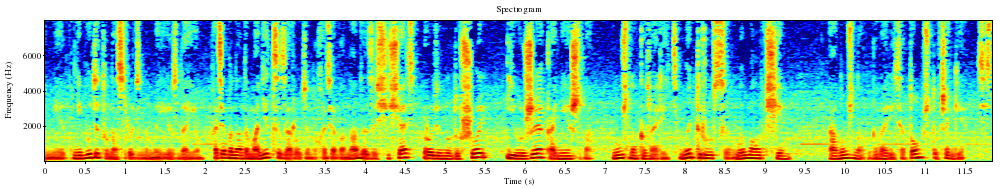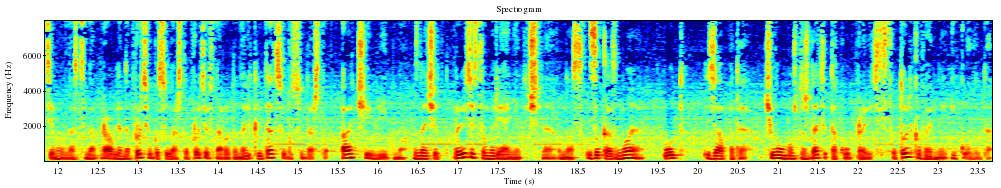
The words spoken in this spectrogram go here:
имеют. Не будет у нас Родина, мы ее сдаем. Хотя бы надо молиться за Родину, хотя бы надо защищать Родину душой. И уже, конечно, нужно говорить. Мы трусы, мы молчим а нужно говорить о том, что шаги системы власти направлены против государства, против народа, на ликвидацию государства. Очевидно. Значит, правительство марионеточное у нас заказное от Запада. Чего можно ждать от такого правительства? Только войны и голода.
